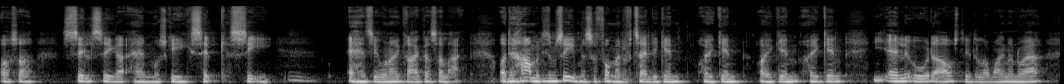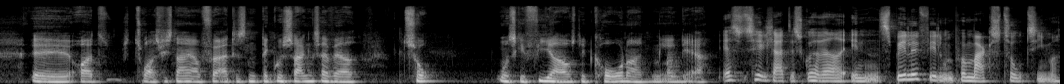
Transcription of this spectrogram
og så selvsikker, at han måske ikke selv kan se, mm at hans evner ikke rækker så langt. Og det har man ligesom set, men så får man det fortalt igen og igen og igen og igen i alle otte afsnit, eller hvor mange der nu er. Øh, og jeg tror også, vi snakker om før, at det sådan, den kunne sagtens have været to måske fire afsnit kortere, end den egentlig er. Jeg synes helt klart, at det skulle have været en spillefilm på maks to timer.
